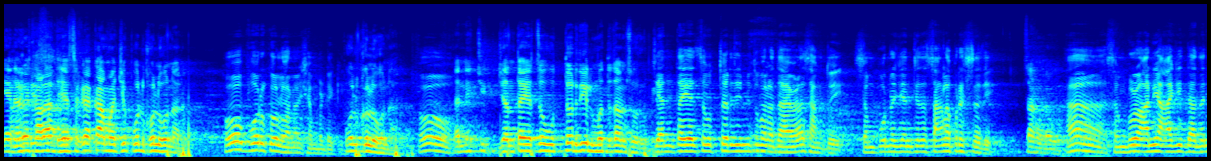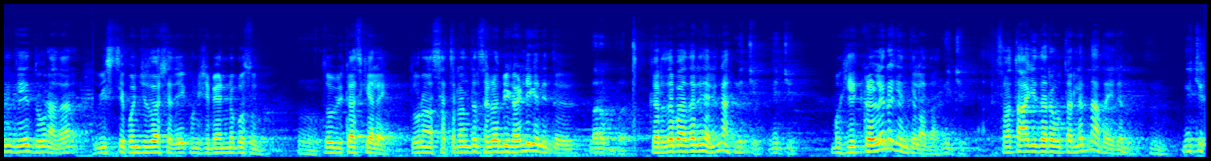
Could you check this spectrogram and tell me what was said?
येणाऱ्या काळात ह्या सगळ्या कामाची पोलखोल होणार. हो पोरकोल होणार शंभर टक्के. पोलखोल होणार. हो. आणि जनता याचं उत्तर देईल मतदान स्वरूप. जनता याचं उत्तर देईन मी तुम्हाला दहा वेळा सांगतोय. संपूर्ण जनतेचा चांगला प्रतिसाद आहे चांगला होईल. हां संपूर्ण आणि अजितदादांनी जे दोन हजार वीस ते पंचवीस वर्षात एकोणीशे ब्याण्णवपासून जो विकास केलाय. दोन हजार सतरा नंतर सगळं बिघडली का नाही तर? बरोबर. कर्जबाजारी झाली ना? निश्चित निश्चित. मग हे कळलं ना जनतेला आता? निश्चित. स्वतः अजितदादा उतरलेत ना आता याच्यात निश्चित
